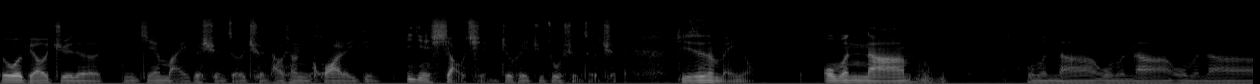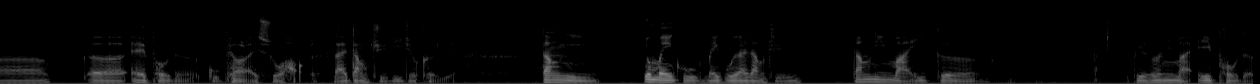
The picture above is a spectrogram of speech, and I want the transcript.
各位不要觉得你今天买一个选择权，好像你花了一点一点小钱就可以去做选择权，其实真的没有。我们拿，我们拿，我们拿，我们拿。呃，Apple 的股票来说好了，来当举例就可以了。当你用美股美股来当举例，当你买一个，比如说你买 Apple 的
